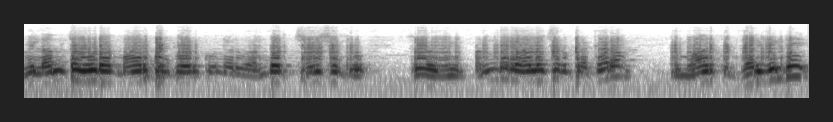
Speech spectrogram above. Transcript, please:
వీళ్ళంతా కూడా మార్పు కోరుకున్నారు అందరు చేసిండ్రు. సో ఈ అందరి ఆలోచన ప్రకారం ఈ మార్పు జరిగింది.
